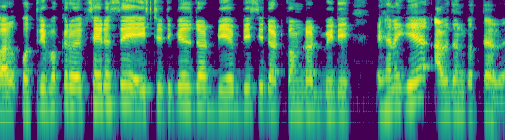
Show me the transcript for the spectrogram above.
কর- কর্তৃপক্ষের ওয়েবসাইট আছে H dot BFDC dot com dot BD এখানে গিয়ে আবেদন করতে হবে।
